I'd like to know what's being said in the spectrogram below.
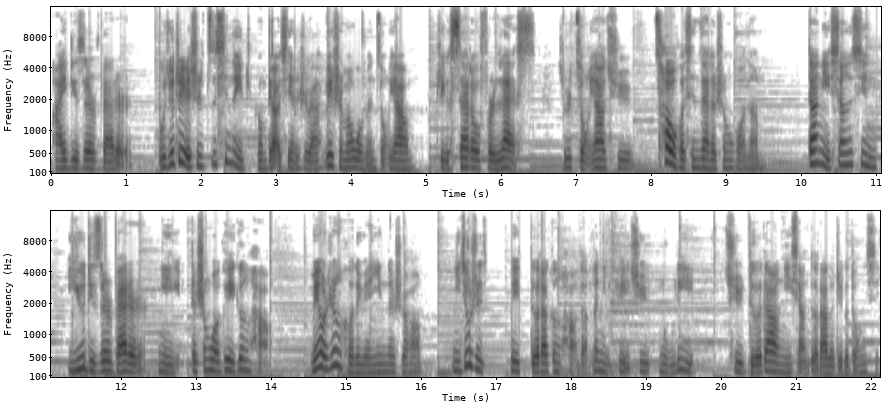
，I deserve better。我觉得这也是自信的一种表现，是吧？为什么我们总要这个 settle for less，就是总要去凑合现在的生活呢？当你相信 you deserve better，你的生活可以更好，没有任何的原因的时候，你就是可以得到更好的。那你可以去努力，去得到你想得到的这个东西。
